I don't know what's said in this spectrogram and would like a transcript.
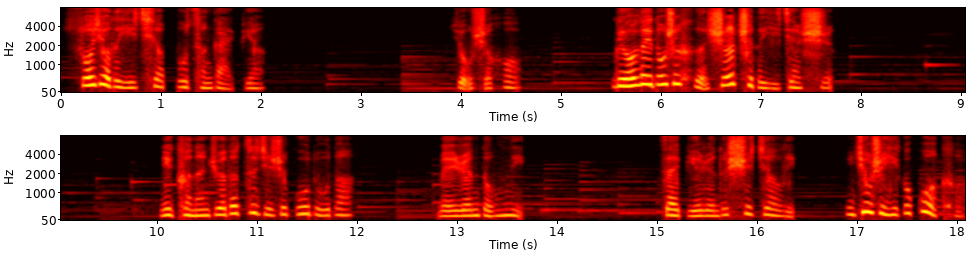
所有的一切不曾改变。有时候，流泪都是很奢侈的一件事。你可能觉得自己是孤独的，没人懂你，在别人的世界里，你就是一个过客。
